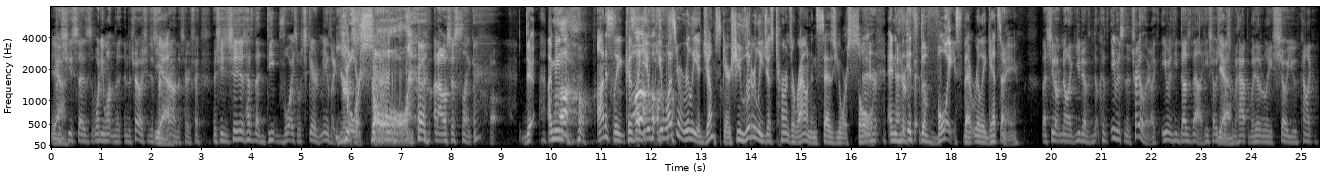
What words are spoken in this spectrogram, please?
Yeah. Because she says, "What do you want in the, in the trailer?" She just turns Yeah. around and it's her face, and she she just has that deep voice, which scared me. It's like your, soul. and I was just like, oh, I mean, oh. honestly, because like it, it oh. wasn't really a jump scare. She literally just turns around and says "your soul," and, And her- and her it's fa- the voice that really gets me. that you don't know, like you have, because even it's in the trailer, like even he does that, like he shows you what's going to happen, but he doesn't really show you, kind of like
